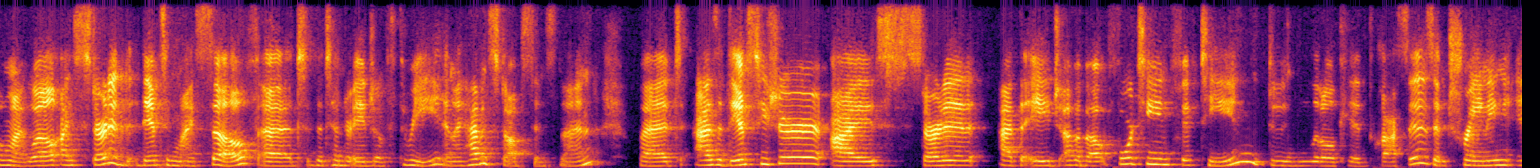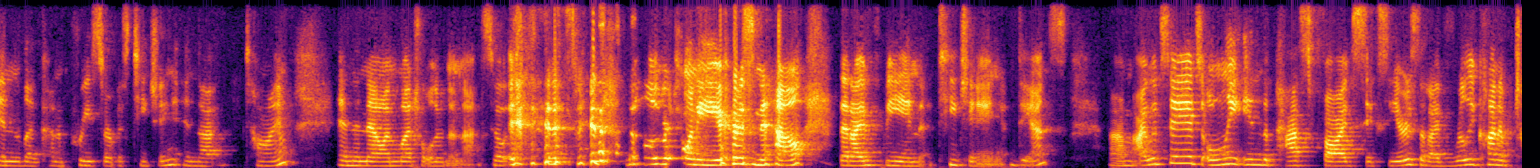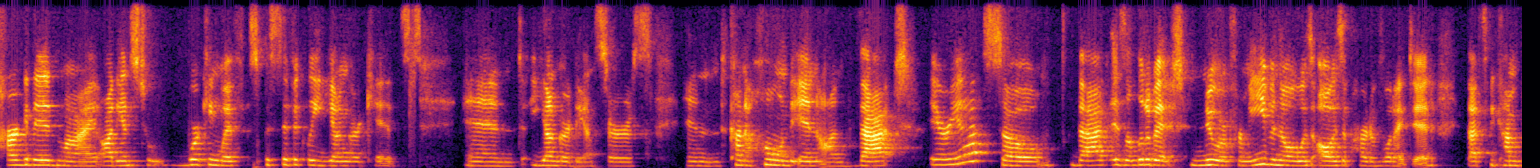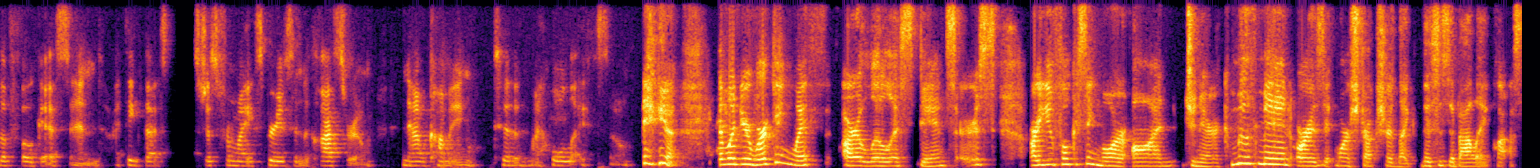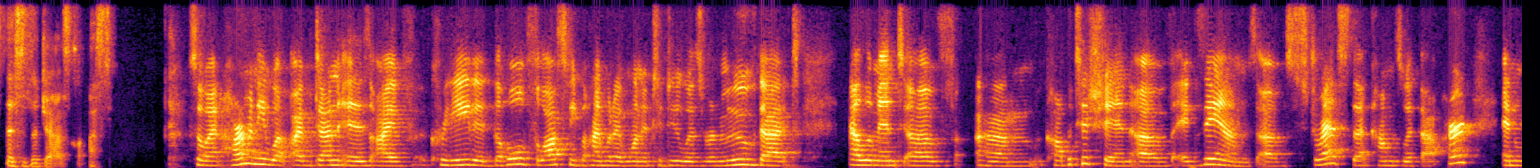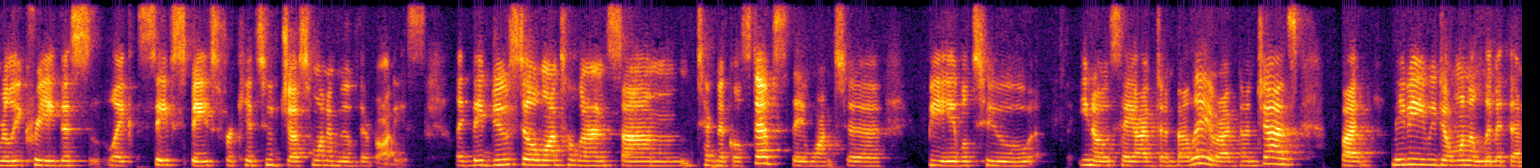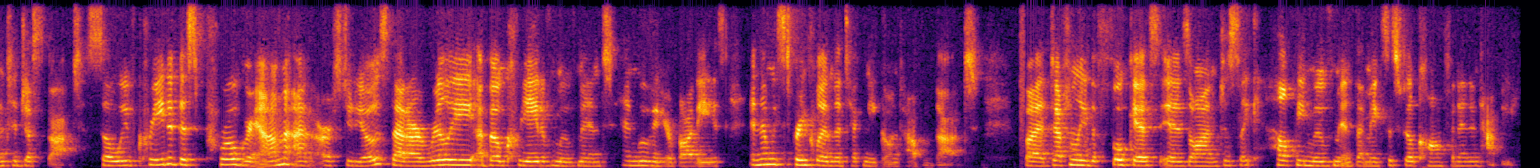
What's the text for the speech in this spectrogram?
Oh my, well, I started dancing myself at the tender age of three, and I haven't stopped since then. But as a dance teacher, I started at the age of about 14, 15, doing little kid classes and training in like kind of pre service teaching in that time. And then now I'm much older than that. So it's been well over 20 years now that I've been teaching dance. Um, I would say it's only in the past five, six years that I've really kind of targeted my audience to working with specifically younger kids and younger dancers and kind of honed in on that area. So that is a little bit newer for me, even though it was always a part of what I did. That's become the focus. And I think that's just from my experience in the classroom now coming to my whole life. So, yeah. And when you're working with our littlest dancers, are you focusing more on generic movement or is it more structured like this is a ballet class, this is a jazz class? So at Harmony, what I've done is I've created the whole philosophy behind what I wanted to do was remove that element of um, competition, of exams, of stress that comes with that part, and really create this like safe space for kids who just want to move their bodies. Like they do still want to learn some technical steps. They want to be able to, you know, say I've done ballet or I've done jazz, but maybe we don't want to limit them to just that. So we've created this program at our studios that are really about creative movement and moving your bodies. And then we sprinkle in the technique on top of that. But definitely the focus is on just like healthy movement that makes us feel confident and happy.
